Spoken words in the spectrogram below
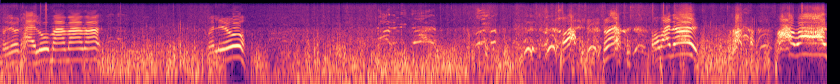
มาเร็วถ่ายรูปมามามา มาเร็วออกมาเลยมาบ้าน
